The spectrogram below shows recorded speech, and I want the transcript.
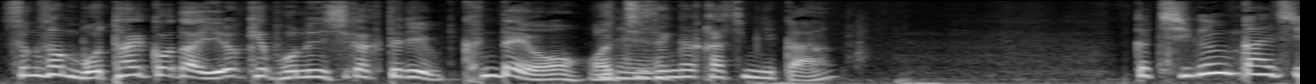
승선 못할 거다 이렇게 보는 시각들이 큰데요. 어찌 네. 생각하십니까? 그러니까 지금까지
